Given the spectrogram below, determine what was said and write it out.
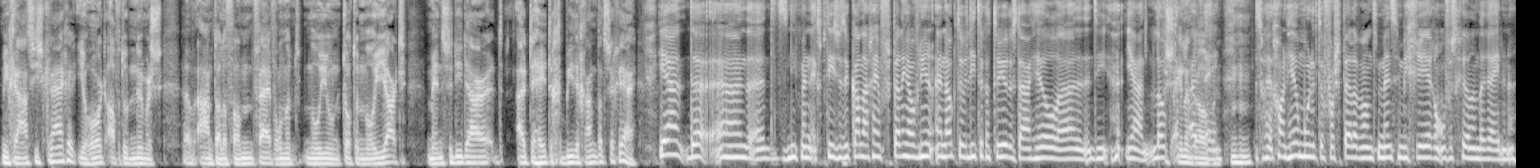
migraties krijgen. Je hoort af en toe nummers, eh, aantallen van 500 miljoen tot een miljard mensen die daar uit de hete gebieden gaan. Wat zeg jij? Ja, de, eh, de- dat is niet mijn expertise, dus ik kan daar geen voorspelling over doen. En ook de literatuur is daar heel, eh, die ja, loopt echt uiteen. over. Mhm. Het is gewoon heel moeilijk te voorspellen, want mensen migreren om verschillende redenen.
